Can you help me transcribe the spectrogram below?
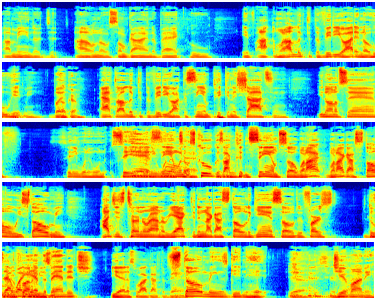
I mean, the, the, I don't know, some guy in the back who, if I when I looked at the video, I didn't know who hit me, but Okay. after I looked at the video, I could see him picking his shots, and you know what I'm saying? Seeing when it want, seeing Yeah, when he seeing when it was cool because I mm-hmm. couldn't see him. So when I when I got stole, he stole me. I just turned around and reacted, and I got stole again. So the first dude Is that in why front you of have me, the bandage Yeah, that's why I got the band. Stole means getting hit. Yeah. Giovanni,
